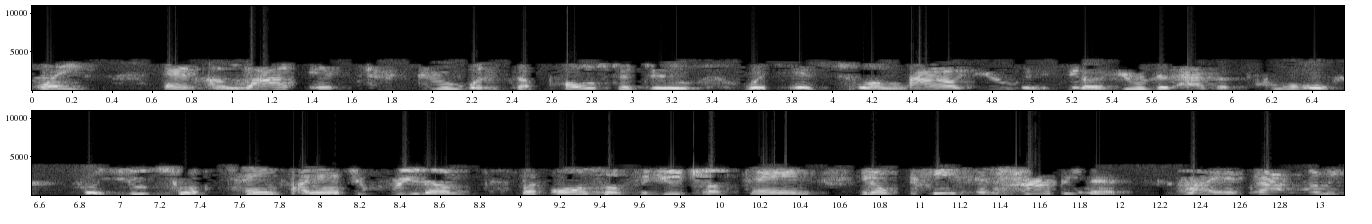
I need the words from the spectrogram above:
place and allow it to do what it's supposed to do, which is to allow you, you know, use it as a tool for you to obtain financial freedom, but also for you to obtain, you know, peace and happiness, right? It's not really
